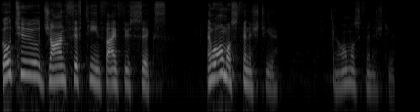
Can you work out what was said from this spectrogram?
Go to John 15, 5 through 6. And we're almost finished here. We're almost finished here.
